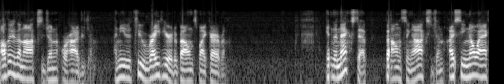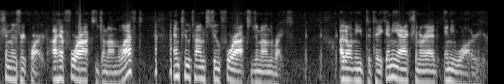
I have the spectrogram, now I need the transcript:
other than oxygen or hydrogen. I need a 2 right here to balance my carbon. In the next step, balancing oxygen, I see no action is required. I have 4 oxygen on the left and 2 times 2, 4 oxygen on the right. I don't need to take any action or add any water here.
